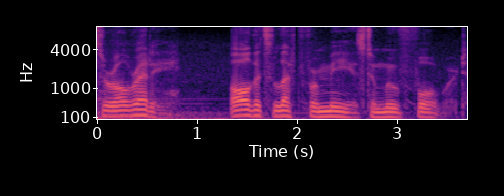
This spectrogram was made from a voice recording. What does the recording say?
Answer already. All that's left for me is to move forward.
